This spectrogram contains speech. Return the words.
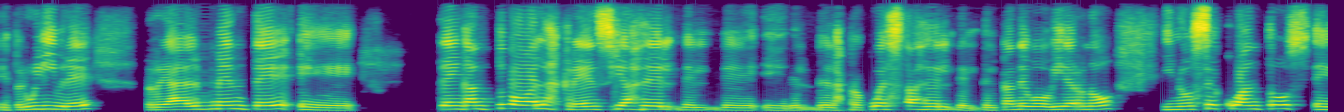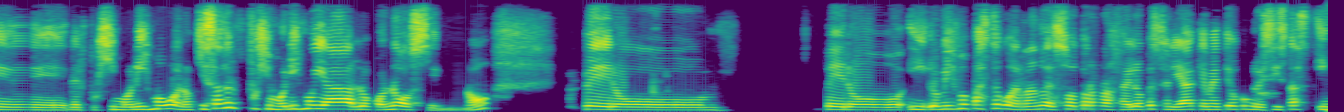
el Perú Libre realmente eh, tengan todas las creencias eh, de, las propuestas del, plan de gobierno y no sé cuántos eh, del Fujimorismo, bueno, quizás el Fujimorismo ya lo conocen, ¿no? Pero, pero y lo mismo pasa con Hernando de Soto, Rafael López Salida, que ha metido congresistas y,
